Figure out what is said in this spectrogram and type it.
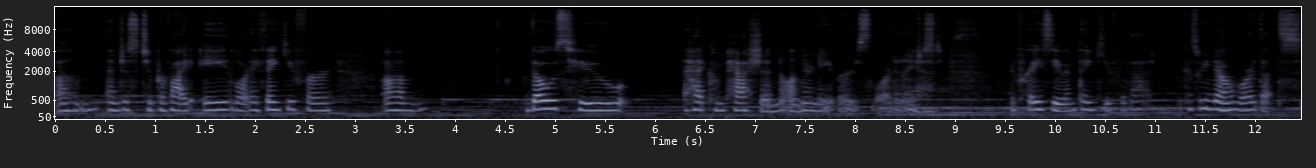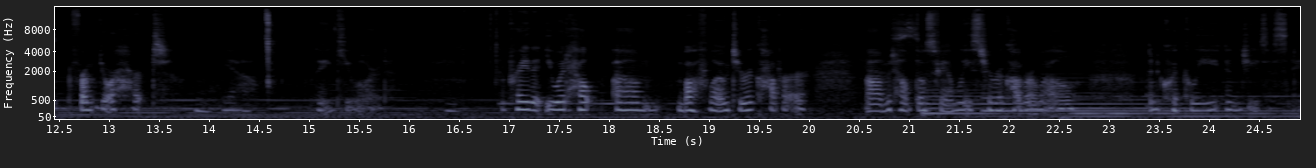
um, and just to provide aid. Lord, I thank you for um, those who had compassion on their neighbors, Lord, and I Yes. just I praise you and thank you for that because we know, Lord, that's from your heart. Yeah. Thank you, Lord. I pray that you would help um, Buffalo to recover um, and help those families to recover well and quickly in Jesus' name.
